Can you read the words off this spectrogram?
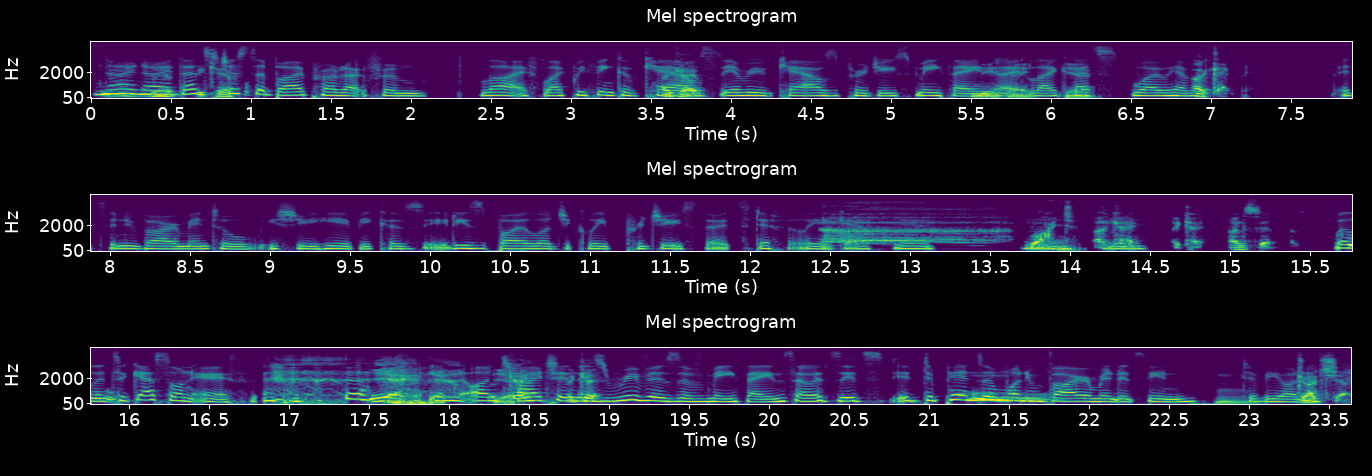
No, We- we no, have to be that's just a byproduct from life. Like we think of cows, every cows produce methane. Methane, like yeah. that's why we have. Okay. It's an environmental issue here because it is biologically produced, so it's definitely a gas. yeah. Ah. Right. Yeah, okay. Okay. Understand. Well, it's a gas on Earth. Yeah. in on Yeah. Titan, Okay, there's rivers of methane, so it's it's it depends on what environment it's in. Hmm. To be honest, Gotcha.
